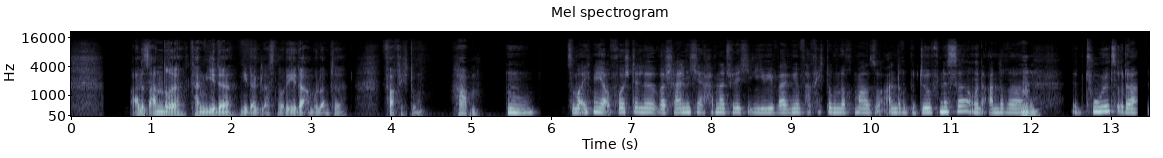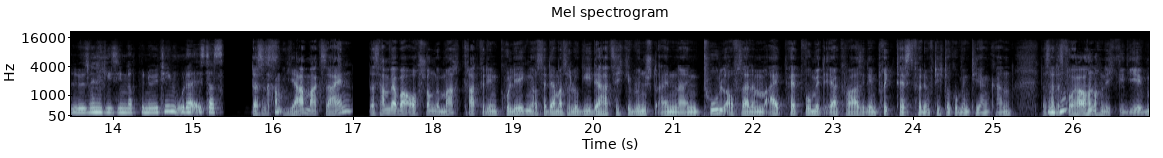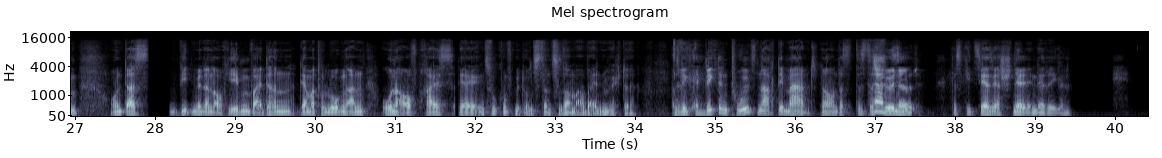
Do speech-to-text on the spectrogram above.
Alles andere kann jede niedergelassene oder jede ambulante Fachrichtung haben. Mhm. Zumal ich mir ja auch vorstelle, wahrscheinlich haben natürlich die jeweiligen Fachrichtungen noch mal so andere Bedürfnisse und andere mhm. Tools oder Lösungen, die sie noch benötigen. Oder ist das? Das ist, ja, mag sein. Das haben wir aber auch schon gemacht, gerade für den Kollegen aus der Dermatologie, der hat sich gewünscht, ein, ein Tool auf seinem iPad, womit er quasi den Pricktest vernünftig dokumentieren kann. Das mhm. hat es mhm. vorher auch noch nicht gegeben. Und das bieten wir dann auch jedem weiteren Dermatologen an, ohne Aufpreis, der in Zukunft mit uns dann zusammenarbeiten möchte. Also wir entwickeln Tools nach Demand, ne? Und das, das ist das ja, Schöne. Das, das geht sehr, sehr schnell in der Regel.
